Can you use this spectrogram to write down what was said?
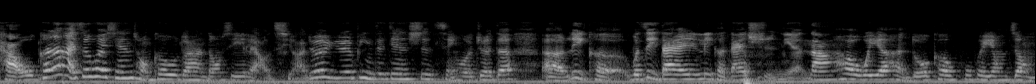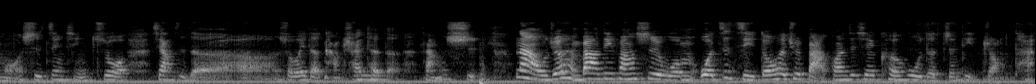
好，我可能还是会先从客户端的东西聊起啊，就是约聘这件事情，我觉得呃立刻我自己待立刻待十年，然后我也很多客户会用这种模式进行做这样子的呃所谓的 contractor 的方式。那我觉得很棒的地方是我我自己都会去把关这些客户的整体状态。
